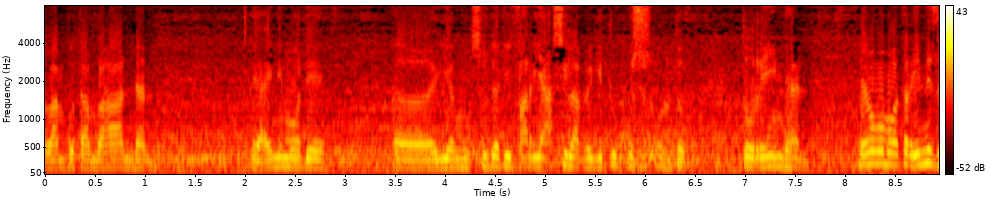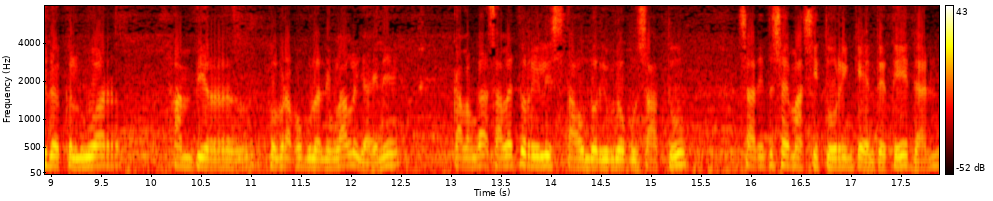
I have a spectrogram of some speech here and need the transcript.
lampu tambahan dan ya ini mode uh, yang sudah divariasi lah begitu khusus untuk touring dan memang motor ini sudah keluar hampir beberapa bulan yang lalu ya. Ini kalau nggak salah itu rilis tahun 2021 saat itu saya masih touring ke NTT dan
